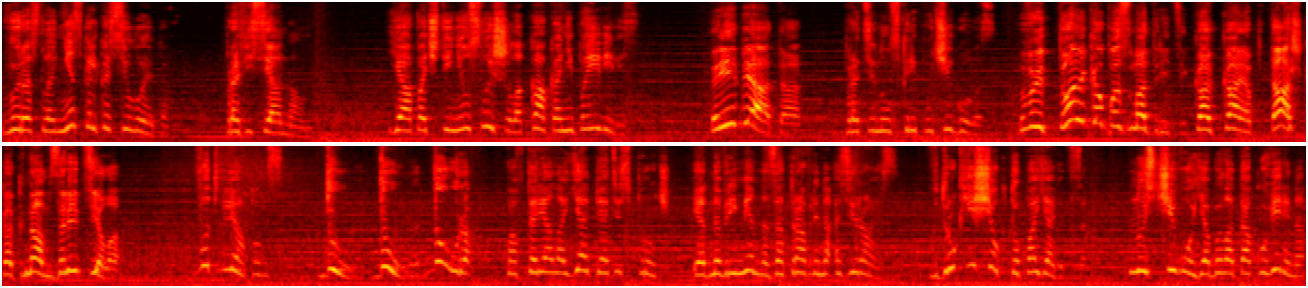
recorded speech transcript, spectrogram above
выросло несколько силуэтов. Профессионалы. Я почти не услышала, как они появились. «Ребята!» – протянул скрипучий голос. «Вы только посмотрите, какая пташка к нам залетела!» Вот вляпалась. Дура, дура, дура! Повторяла я, пятясь прочь и одновременно затравленно озираясь. Вдруг еще кто появится? Но с чего я была так уверена,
